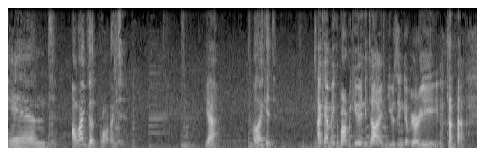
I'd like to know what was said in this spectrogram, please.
And I like that product. Yeah I like it. I can make a barbecue anytime using a very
